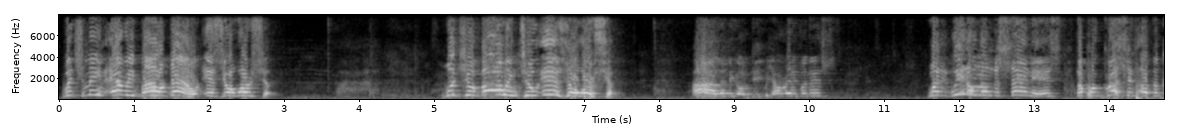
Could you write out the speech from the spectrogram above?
which means every bow down is your worship. What you're bowing to is your worship. Ah, let me go deeper. Y'all ready for this? What we don't understand is the progression of the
